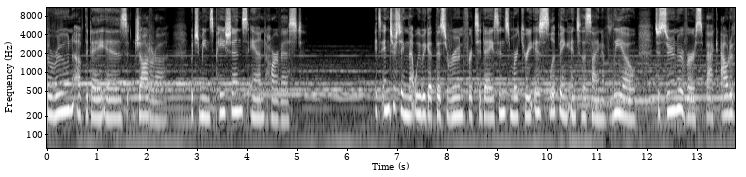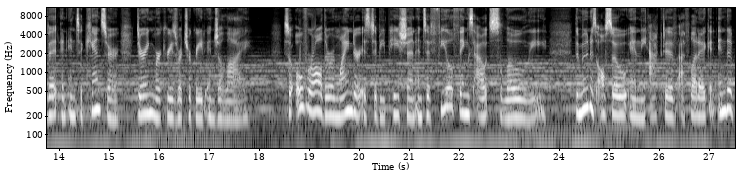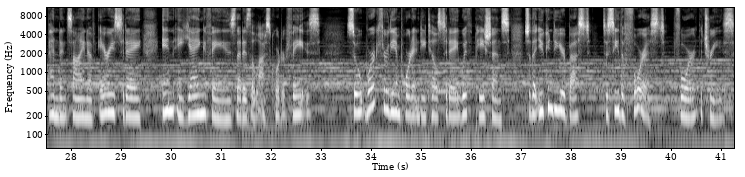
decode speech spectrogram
The rune of the day is Jera, which means patience and harvest. It's interesting that we would get this rune for today since Mercury is slipping into the sign of Leo to soon reverse back out of it and into Cancer during Mercury's retrograde in July. So, overall, the reminder is to be patient and to feel things out slowly. The moon is also in the active, athletic, and independent sign of Aries today in a yang phase that is the last quarter phase. So, work through the important details today with patience so that you can do your best to see the forest for the trees.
